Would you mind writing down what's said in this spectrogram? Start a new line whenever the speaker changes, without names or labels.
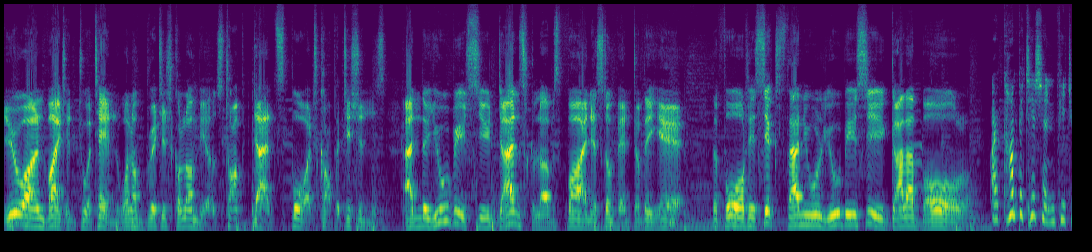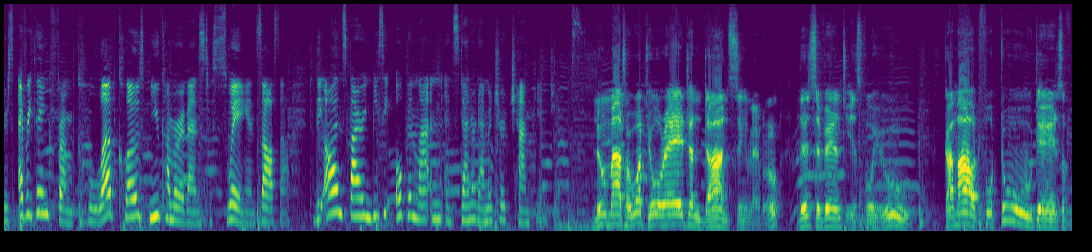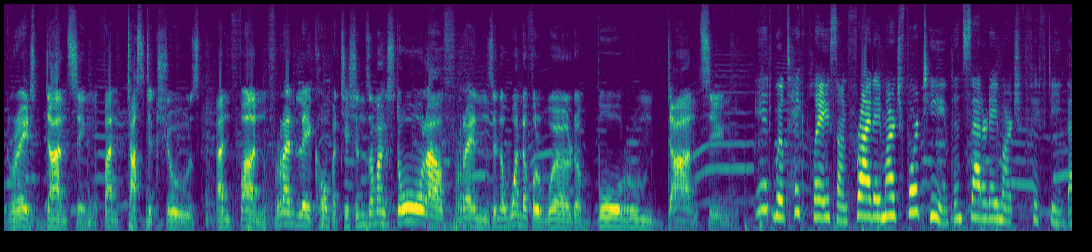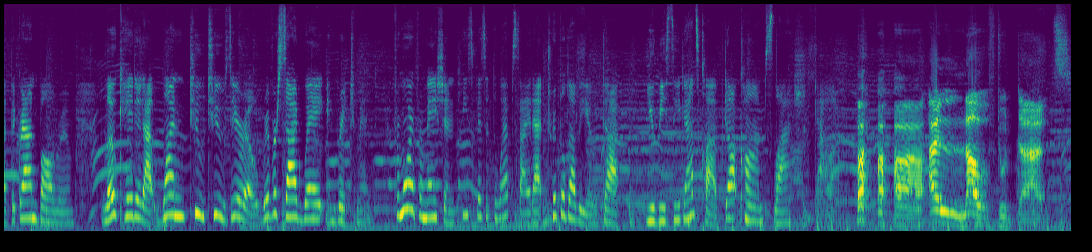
You are invited to attend one of British Columbia's top dance sport competitions and the UBC Dance Club's finest event of the year, the 46th annual UBC Gala Ball.
Our competition features everything from club closed newcomer events to swing and salsa to the awe inspiring BC Open Latin and Standard Amateur Championships.
No matter what your age and dancing level, this event is for you. Come out for two days of great dancing, fantastic shows, and fun, friendly competitions amongst all our friends in the wonderful world of ballroom dancing.
It will take place on Friday, March 14th and Saturday, March 15th at the Grand Ballroom, located at 1220 Riverside Way in Richmond. For more information, please visit the website at www.ubcdanceclub.com slash gala.
Ha ha ha! I love to dance.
